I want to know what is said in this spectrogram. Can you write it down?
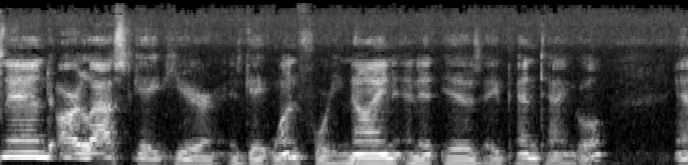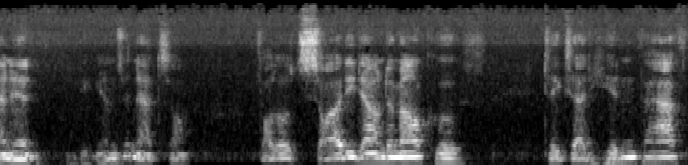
and our last gate here is gate 149, and it is a pentangle, and it begins in Netzach, follows Tzadi down to Malkuth, takes that hidden path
